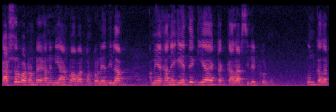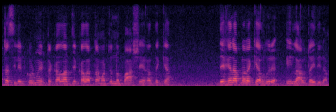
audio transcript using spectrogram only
কার্সর বাটনটা এখানে নিয়ে আসব, আবার কন্ট্রোল এ দিলাম। আমি এখানে এতে গিয়া একটা কালার সিলেক্ট করব। কোন কালারটা সিলেক্ট করব? একটা কালার যে কালারটা আমার জন্য বাসে এখান থেকে। দেখেন আপনারা খেয়াল করে এই লালটাই দিলাম।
